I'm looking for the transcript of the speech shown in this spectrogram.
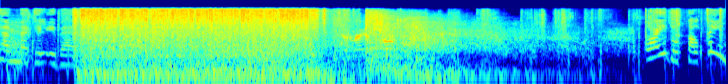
تمت الإبادة. تم إسقاطه أعيد التلقيم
